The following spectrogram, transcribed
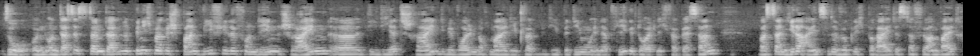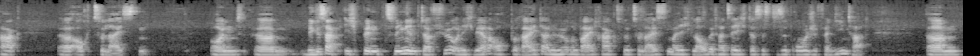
so, und, und das ist dann, dann bin ich mal gespannt, wie viele von denen schreien, äh, die, die jetzt schreien, die wir wollen doch mal die, die Bedingungen in der Pflege deutlich verbessern, was dann jeder Einzelne wirklich bereit ist, dafür einen Beitrag äh, auch zu leisten. Und ähm, wie gesagt, ich bin zwingend dafür und ich wäre auch bereit, da einen höheren Beitrag für zu leisten, weil ich glaube tatsächlich, dass es diese Branche verdient hat. Ähm,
